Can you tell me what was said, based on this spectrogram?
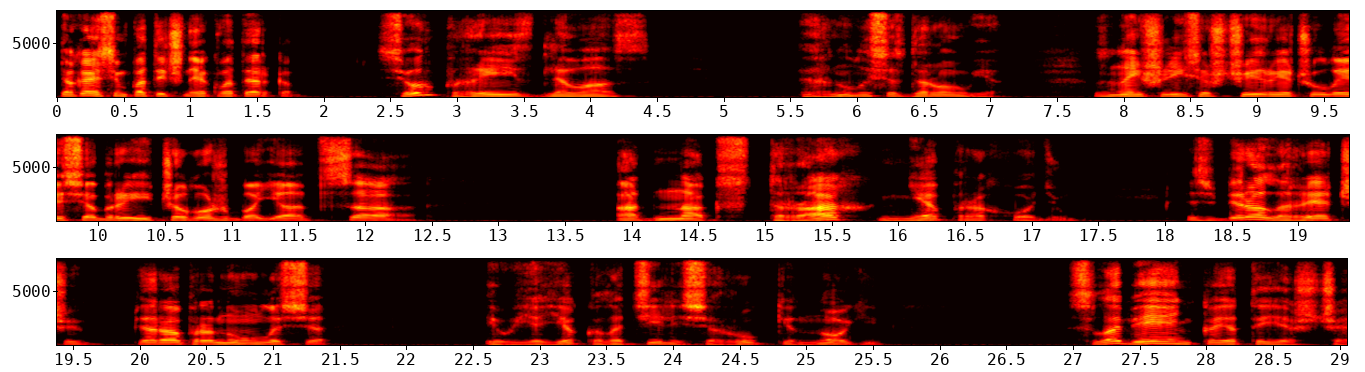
Такая сімпатычная кватэрка. Сюрпрыз для вас. Вярнулася здароўе. Знайшліся шчырыя чулыя сябры, чаго ж баяцца. Аднак страх не праходзіў. Збірала рэчы, перапранулася і ў яе калаціліся руки ноги слабенькая ты яшчэ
